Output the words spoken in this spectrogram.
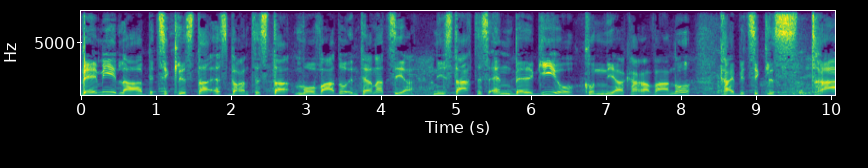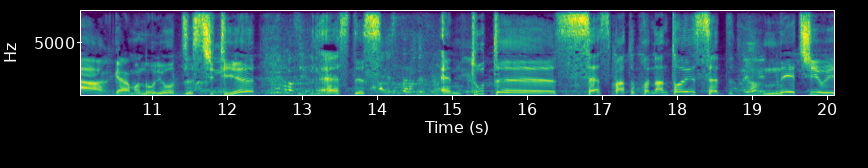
BEMI la biciklista esperantista movado internacia. Ni startis en Belgio kun nia karavano kaj biciklis tra Germanujo. Ĝis ĉi tie estis en tute ses partoprenantoj, sed ne ĉiuj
